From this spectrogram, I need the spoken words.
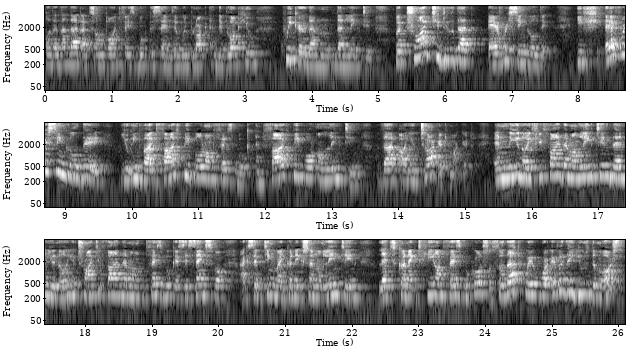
Other than that, at some point, Facebook the same. They will block and they block you quicker than, than LinkedIn. But try to do that every single day. If every single day you invite five people on Facebook and five people on LinkedIn that are your target market, and you know, if you find them on LinkedIn, then you know you try to find them on Facebook. I say thanks for accepting my connection on LinkedIn. Let's connect here on Facebook also. So that way, wherever they use the most,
